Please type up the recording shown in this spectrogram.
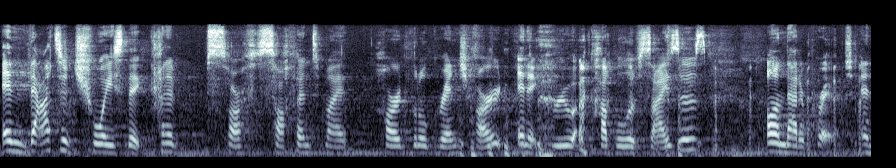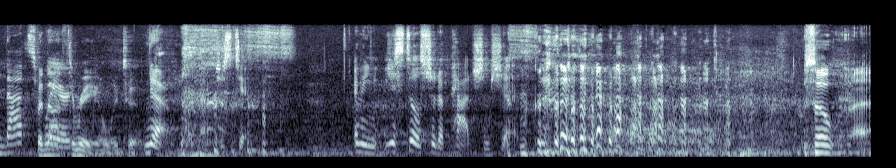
And that's a choice that kind of softened my hard little Grinch heart, and it grew a couple of sizes on that approach. And that's But where not three, only two. no, no, just two. I mean, you still should have patched some shit. So I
